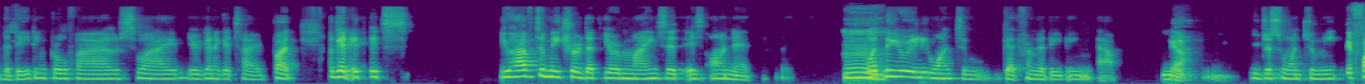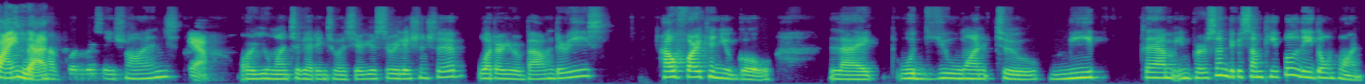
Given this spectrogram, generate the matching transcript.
the dating profile, swipe, you're gonna get tired. But again, it, it's you have to make sure that your mindset is on it. What Mm, do you really want to get from the dating app? Yeah. You just want to meet Define that. have conversations, Yeah. or you want to get into a serious relationship? What are your boundaries? How far can you go? Like, would you want to meet them in person? Because some people they don't want.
